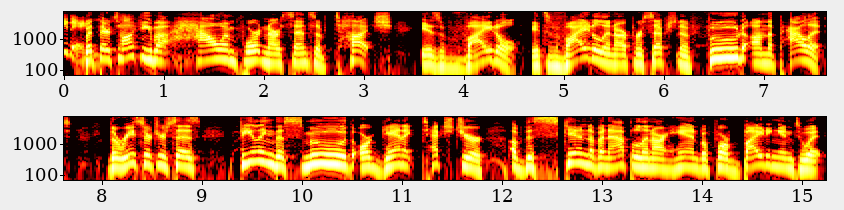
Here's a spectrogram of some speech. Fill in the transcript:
eating. but they're talking about how important our sense of touch is vital. It's vital in our perception of food on the palate. The researcher says feeling the smooth, organic texture of the skin of an apple in our hand before biting into it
